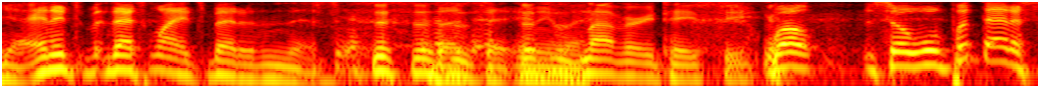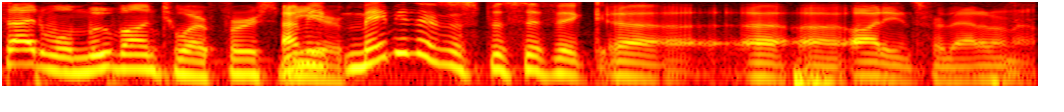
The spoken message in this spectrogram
yeah, and it's that's why it's better than this. This, this But, is uh, this is not very tasty. Well, so we'll put that aside and we'll move on to our first I mean, maybe there's a specific uh, uh, uh, audience for that. I don't know.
